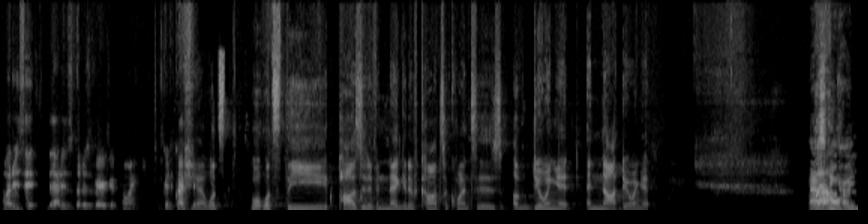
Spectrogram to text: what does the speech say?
What is it that is that is a very good point good question. Yeah, what's what what's the positive and negative consequences of doing it and not doing it? Asking Well- how you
